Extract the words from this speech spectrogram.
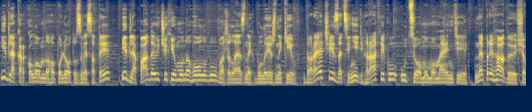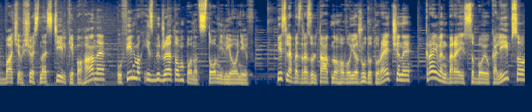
і для карколомного польоту з висоти, і для падаючих йому на голову важелезних булижників. До речі, зацініть графіку у цьому моменті. Не пригадую, щоб бачив щось настільки погане у фільмах із бюджетом понад 100 мільйонів. Після безрезультатного вояжу до Туреччини Крейвен бере із собою Каліпсо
